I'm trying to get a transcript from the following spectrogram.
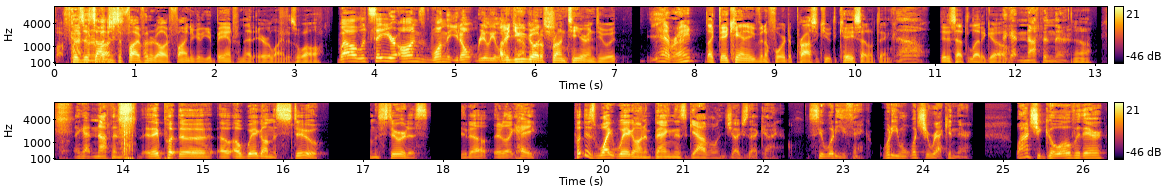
because it's not just a five hundred dollar fine. You're going to get banned from that airline as well. well. Let's say you're on one that you don't really like. I mean, you can go much. to Frontier and do it. Yeah, right. Like they can't even afford to prosecute the case. I don't think No, they just have to let it go. they got nothing there. no. They got nothing. They put the a, a wig on the stew, on the stewardess. You know, they're like, "Hey, put this white wig on and bang this gavel and judge that guy. See, what do you think? What do you want? what you reckon there? Why don't you go over there,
